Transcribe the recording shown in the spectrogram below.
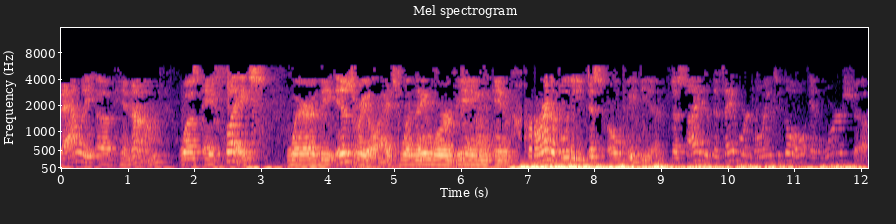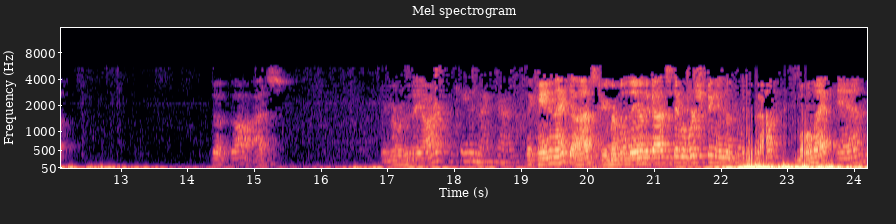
valley of Hinnom was a place where the Israelites, when they were being incredibly disobedient, decided that they were going to go and worship the gods. Remember who they are? The Canaanite gods. The Canaanite gods. Do you remember the name of the gods that they were worshiping in the, in the valley? Molech and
